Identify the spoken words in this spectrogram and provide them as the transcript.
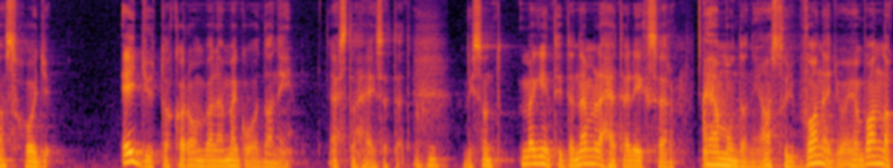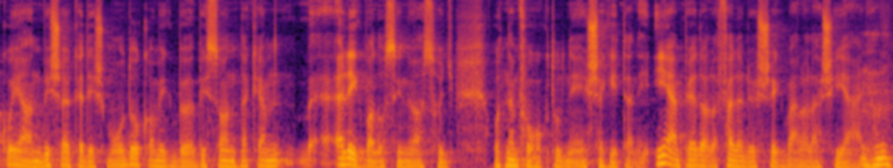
az, hogy együtt akarom vele megoldani ezt a helyzetet. Uh-huh. Viszont megint ide nem lehet elégszer elmondani azt, hogy van egy olyan, vannak olyan viselkedésmódok, amikből viszont nekem elég valószínű az, hogy ott nem fogok tudni segíteni. Ilyen például a felelősségvállalás hiánya. Uh-huh.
